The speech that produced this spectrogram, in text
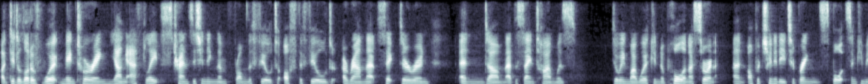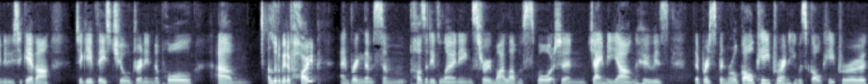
I did a lot of work mentoring young athletes, transitioning them from the field to off the field around that sector, and and um, at the same time was doing my work in Nepal. And I saw an, an opportunity to bring sports and community together to give these children in Nepal um, a little bit of hope and bring them some positive learnings through my love of sport. And Jamie Young, who is the Brisbane Roar goalkeeper, and he was goalkeeper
